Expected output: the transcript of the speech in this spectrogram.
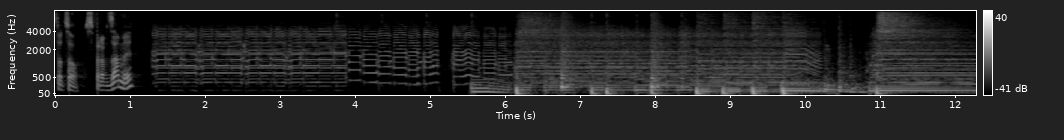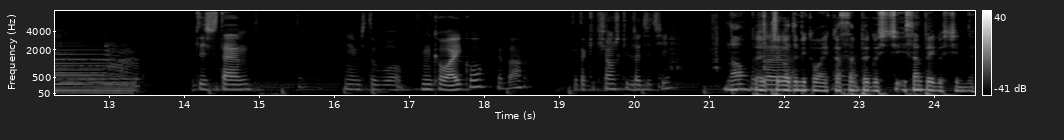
To co, sprawdzamy? Kiedyś czytałem, nie wiem gdzie to było, w Mikołajku chyba? To takie książki dla dzieci. No, Że- przygody Mikołajka, Sępę, gości... I gościnny.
